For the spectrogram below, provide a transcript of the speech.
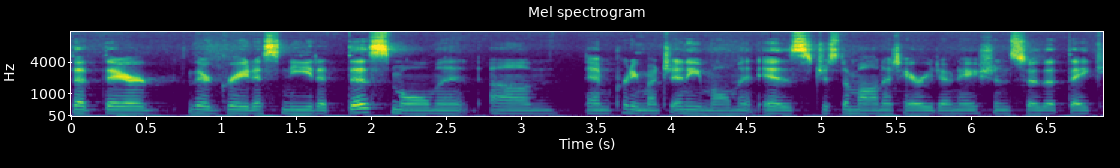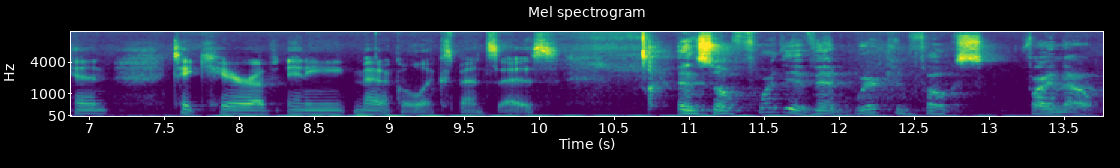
that their their greatest need at this moment, um, and pretty much any moment, is just a monetary donation so that they can take care of any medical expenses. and so, for the event, where can folks find out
